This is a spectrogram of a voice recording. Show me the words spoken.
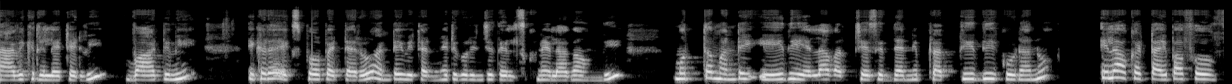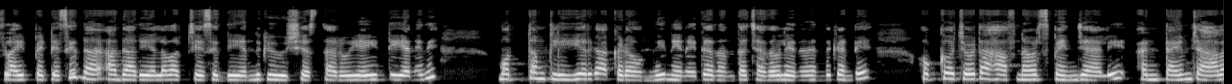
నావిక్ రిలేటెడ్వి. వాటిని ఇక్కడ ఎక్స్పో పెట్టారు. అంటే వీటన్నిటి గురించి తెలుసుకునేలాగా ఉంది. మొత్తం అంటే ఏది ఎలా వర్క్ చేసిద్ది అని ప్రతిదీ కూడాను ఇలా ఒక టైప్ ఆఫ్ ఫ్లైట్ పెట్టేసి దా- అది అది ఎలా వర్క్ చేసిద్ది ఎందుకు యూజ్ చేస్తారు ఏంటి అనేది మొత్తం క్లియర్గా అక్కడ ఉంది. నేనైతే అదంతా చదవలేదు. ఎందుకంటే ఒక్కో చోట హాఫ్ అన్ అవర్ స్పెండ్ చేయాలి అండ్ టైం చాలా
